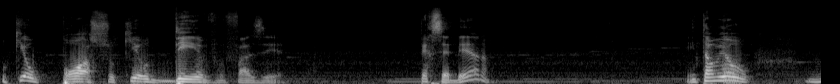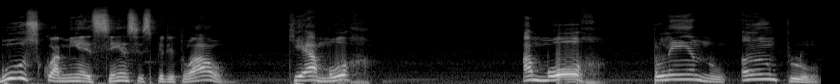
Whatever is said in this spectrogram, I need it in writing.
o que eu posso, o que eu devo fazer. Perceberam? Então eu busco a minha essência espiritual, que é amor. Amor pleno, amplo,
